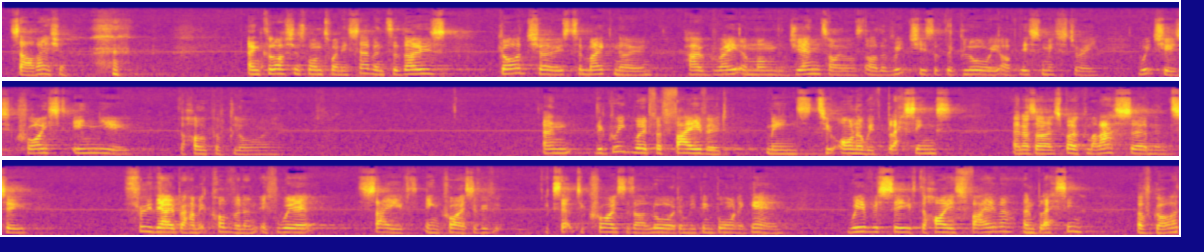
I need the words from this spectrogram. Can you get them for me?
salvation. and Colossians 1:27 to those God chose to make known how great among the Gentiles are the riches of the glory of this mystery, which is Christ in you, the hope of glory. And the Greek word for favoured means to honour with blessings. And as I spoke in my last sermon, to through the Abrahamic covenant, if we're saved in Christ, if we've accepted Christ as our Lord and we've been born again, we've received the highest favour and blessing of God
